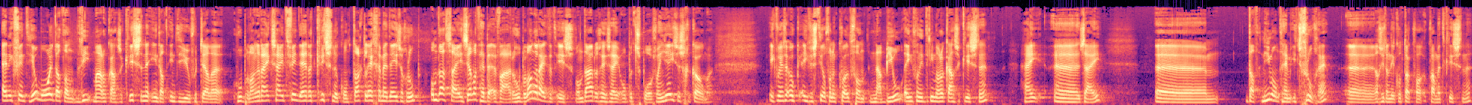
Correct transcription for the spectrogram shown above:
En ik vind het heel mooi dat dan drie Marokkaanse christenen in dat interview vertellen hoe belangrijk zij het vinden hè, dat christenen contact leggen met deze groep. Omdat zij zelf hebben ervaren hoe belangrijk dat is. Want daardoor zijn zij op het spoor van Jezus gekomen. Ik werd ook even stil van een quote van Nabil, een van die drie Marokkaanse christenen. Hij eh, zei ehm, dat niemand hem iets vroeg, hè? Eh, als hij dan in contact kwa- kwam met christenen.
